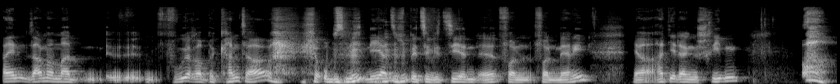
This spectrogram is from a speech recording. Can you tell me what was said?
Ein, sagen wir mal, äh, früherer Bekannter, um es nicht mhm. näher zu spezifizieren, äh, von, von Mary, ja, hat ihr dann geschrieben, oh,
